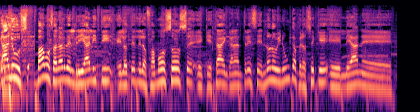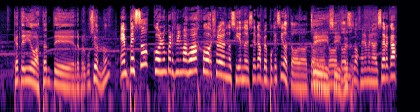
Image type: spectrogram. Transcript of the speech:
Galus, vamos a hablar del reality El Hotel de los Famosos eh, que está en Canal 13. No lo vi nunca, pero sé que eh, le han... eh, que ha tenido bastante repercusión, ¿no? Empezó con un perfil más bajo, yo lo vengo siguiendo de cerca, pero porque sigo todo, todo, Sí, todo, sí, todos esos fenómenos de cerca.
